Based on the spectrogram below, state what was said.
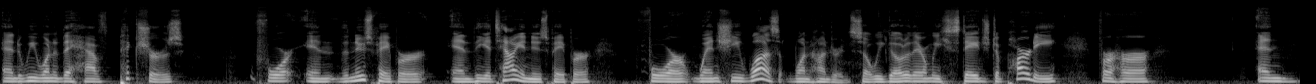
and we wanted to have pictures for in the newspaper and the italian newspaper for when she was 100 so we go to there and we staged a party for her and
